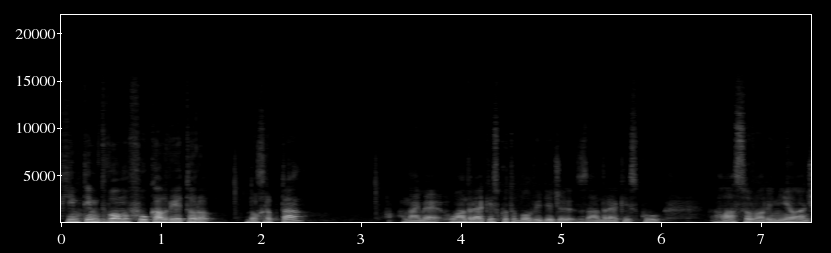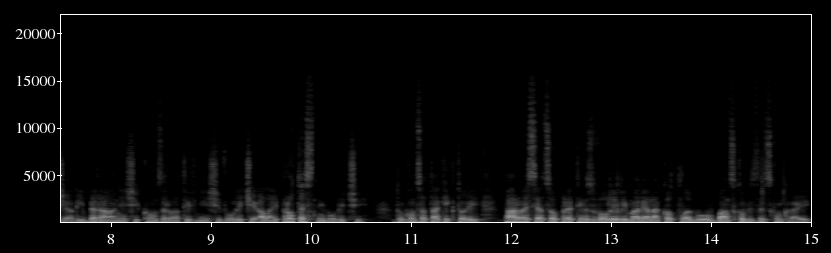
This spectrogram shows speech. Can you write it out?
kým tým dvom fúkal vietor do chrbta. Najmä u Andreja Kisku to bol vidieť, že za Andreja Kisku hlasovali nielen že liberálnejší, konzervatívnejší voliči, ale aj protestní voliči. Dokonca takí, ktorí pár mesiacov predtým zvolili Mariana Kotlebu v bansko kraji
